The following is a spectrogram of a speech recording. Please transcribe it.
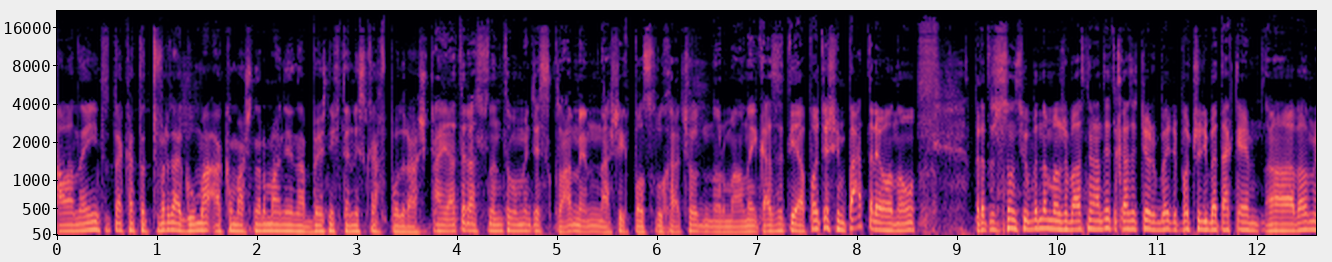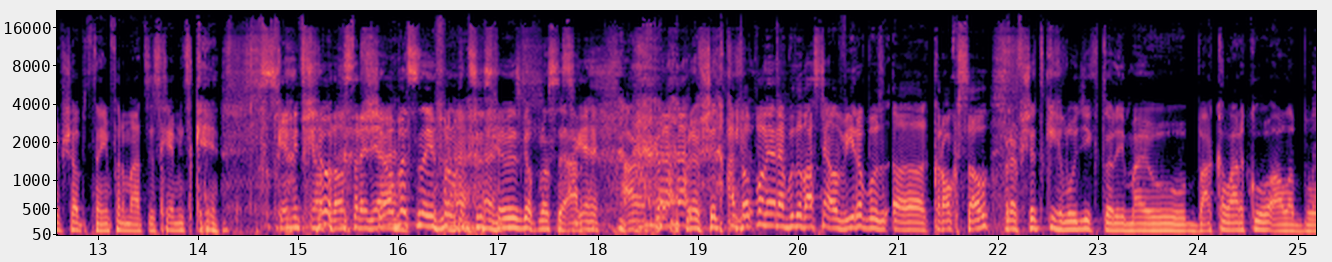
ale není to taká tá tvrdá guma, ako máš normálne na bežných teniskách v podrážke. A ja teraz v tomto momente sklamem našich poslucháčov normálnej kazety a poteším Patreonov, pretože som si uvedomil, že vlastne na tejto kazete už budete počuť iba také uh, veľmi všeobecné informácie z, chemické, z chemického prostredia. Všeobecné informácie z chemického prostredia. A, a pre, pre, A všetkých, doplnené budú vlastne o výrobu uh, kroxov. pre všetkých ľudí, ktorí majú bakalárku alebo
